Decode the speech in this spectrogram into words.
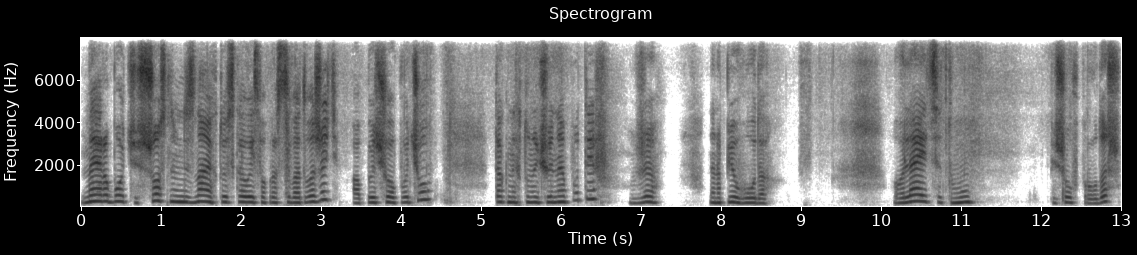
неробочий, ним не знаю. Хтось колись попросив відложити, а почув, почув. Так ніхто нічого не оплатив. Вже на півгода валяється, тому пішов в продаж.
